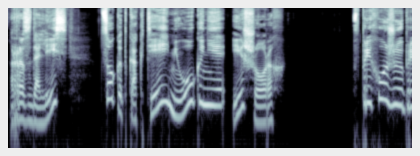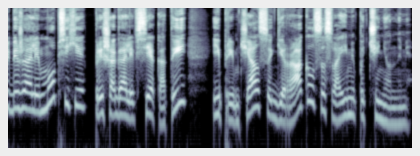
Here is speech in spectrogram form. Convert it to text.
Раздались цокот когтей, мяуканье и шорох. В прихожую прибежали мопсихи, пришагали все коты, и примчался Геракл со своими подчиненными.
